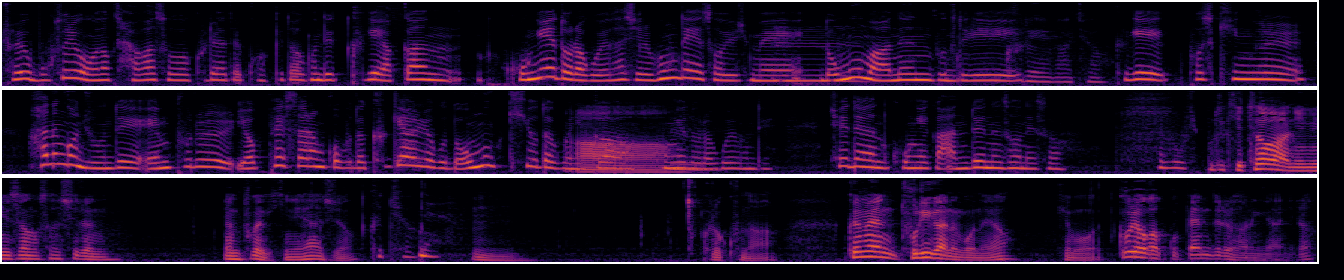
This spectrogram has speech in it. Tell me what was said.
저희가 목소리가 워낙 작아서 그래야 될 것 같기도 하고 근데 그게 약간 공예더라고요 사실 홍대에서 요즘에 음. 너무 많은 분들이 그래 맞아. 그게 버스킹을 하는 건 좋은데 앰프를 옆에 사람 거보다 크게 하려고 너무 키우다 보니까 아. 공예더라고요 근데 최대한 공예가 안 되는 선에서 해보고 싶어요 근데 기타가 아닌 이상 사실은 앰프가 있긴 해야죠. 그쵸. 음. 그렇구나. 그러면 둘이 가는 거네요. 이렇게 뭐 꾸려갖고 밴드를 가는 게 아니라.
